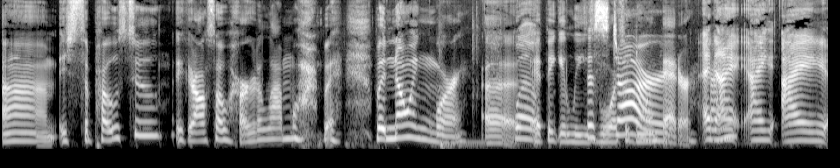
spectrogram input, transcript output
Um, it's supposed to. It could also hurt a lot more, but but knowing more, uh, Well, I think it leads more to doing better. And I, I, I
